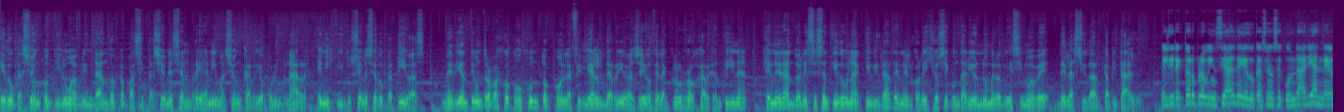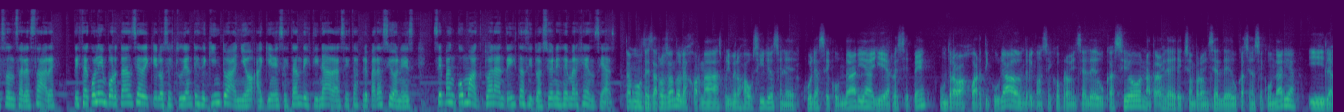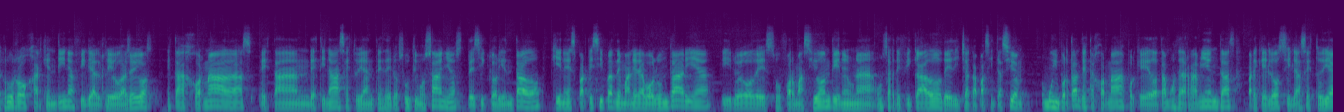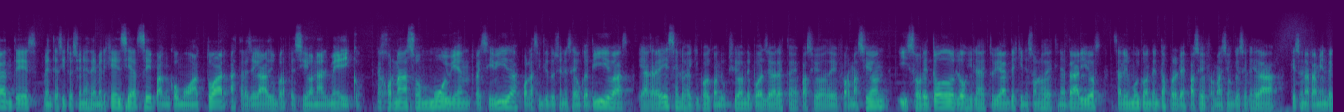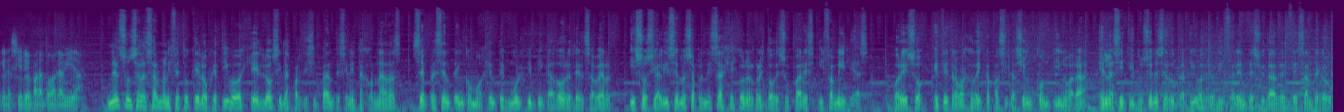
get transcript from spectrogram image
Educación continúa brindando capacitaciones en reanimación cardiopulmonar en instituciones educativas mediante un trabajo conjunto con la filial de Río Gallegos de la Cruz Roja Argentina, generando en ese sentido una actividad en el Colegio Secundario número 19 de la ciudad capital. El director provincial de Educación Secundaria, Nelson Salazar, destacó la importancia de que los estudiantes de quinto año, a quienes están destinadas estas preparaciones, sepan cómo actuar ante estas situaciones de emergencias. Estamos desarrollando las jornadas primeros auxilios en la escuela secundaria y RCP, un trabajo articulado entre el Consejo Provincial de Educación, a través de la Dirección Provincial de Educación Secundaria, y la Cruz Roja Argentina, filial Río Gallegos, estas jornadas están destinadas a estudiantes de los últimos años de ciclo orientado, quienes participan de manera voluntaria y luego de su formación tienen un certificado de dicha capacitación. Muy importante estas jornadas porque dotamos de herramientas para que los y las estudiantes frente a situaciones de emergencia sepan cómo actuar hasta la llegada de un profesional médico. Estas jornadas son muy bien recibidas por las instituciones educativas, eh, agradecen los equipos de conducción de poder llegar a estos espacios de formación y sobre todo los y las estudiantes, quienes son los destinatarios, salen muy contentos por el espacio de formación que se les da, que es una herramienta que les sirve para toda la vida. Nelson Salazar manifestó que el objetivo es que los y las participantes en estas jornadas se presenten como agentes multiplicadores del saber y socialicen los aprendizajes con el resto de sus pares y familias. Por eso, este trabajo de capacitación continuará en las instituciones educativas de diferentes ciudades de Santa Cruz.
